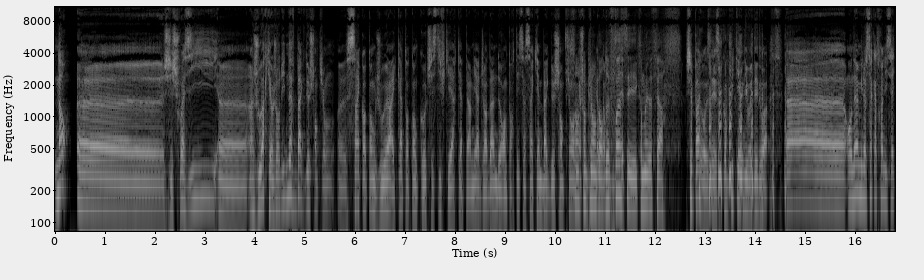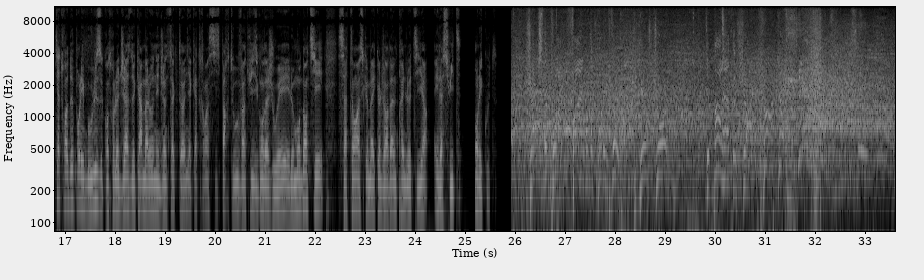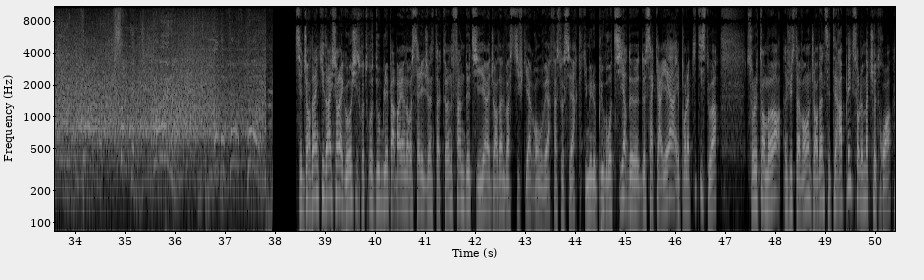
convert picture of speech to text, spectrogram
Non, euh, j'ai choisi euh, un joueur qui a aujourd'hui 9 bacs de champion, 5 en tant que joueur et 4 en tant que coach, c'est Steve Kerr qui a permis à Jordan de remporter sa cinquième bac de champion. en Sans champion encore deux fois, 97. c'est comment il va faire? Je sais pas, gros, c'est compliqué au niveau des doigts. Euh, on est en 1997, il y a 3-2 pour les Bulls contre le Jazz de Karl Malone et John Stockton. Il y a 86 partout, 28 secondes à jouer et le monde entier s'attend à ce que Michael Jordan prenne le tir. Et la suite, on l'écoute. Checks the clock. Five on the 24. Here's Jordan. C'est Jordan qui drive sur la gauche, il se retrouve doublé par Brian Russell et John Stockton, fin de deux tirs, et Jordan voit Steve Kerr grand ouvert face au cercle, qui met le plus gros tir de sa carrière. Et pour la petite histoire, sur le temps mort, juste avant, Jordan s'était rappelé que sur le match 3,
